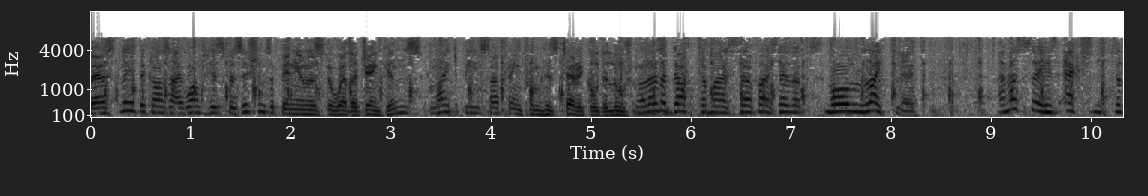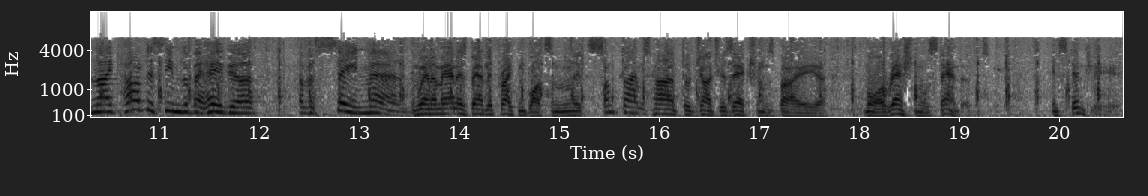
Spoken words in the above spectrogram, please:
Firstly, because I want his physician's opinion as to whether Jenkins might be suffering from hysterical delusion. Well, as a doctor myself, I say that's more likely. I must say his actions tonight hardly seem the behavior of a sane man. When a man is badly frightened, Watson, it's sometimes hard to judge his actions by uh, more rational standards. Incidentally,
